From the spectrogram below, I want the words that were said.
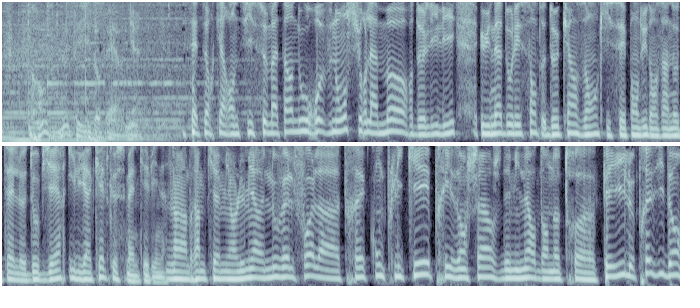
France Bleu Pays d'Auvergne. 7h46 ce matin, nous revenons sur la mort de Lily, une adolescente de 15 ans qui s'est pendue dans un hôtel d'Aubière il y a quelques semaines, Kevin. Un drame qui a mis en lumière une nouvelle fois la très compliquée prise en charge des mineurs dans notre pays. Le président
